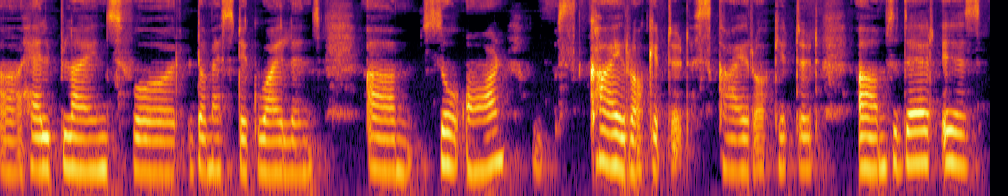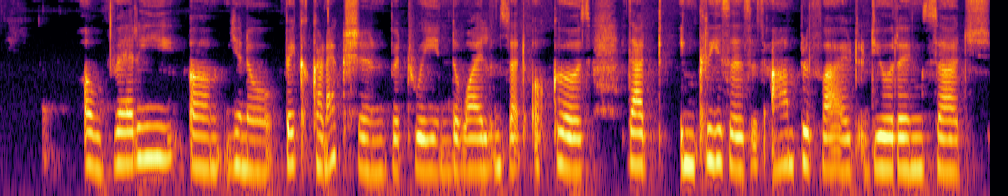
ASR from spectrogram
uh, helplines for domestic violence, um, so on, skyrocketed, skyrocketed. Um, so there is a very um, you know big connection between the violence that occurs that increases is amplified during such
